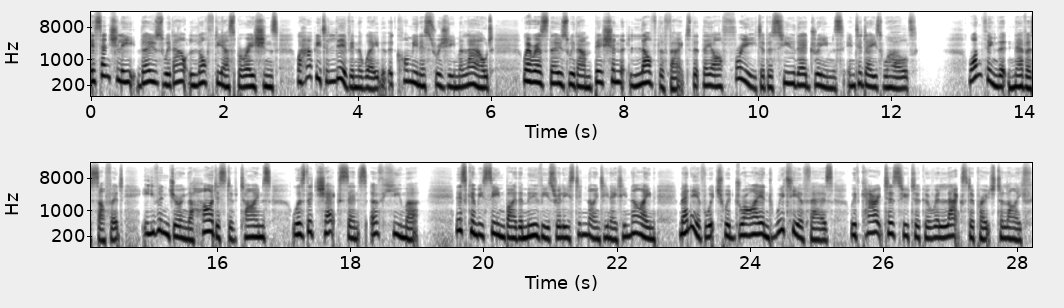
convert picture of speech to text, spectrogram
Essentially, those without lofty aspirations were happy to live in the way that the communist regime allowed, whereas those with ambition love the fact that they are free to pursue their dreams in today's world. One thing that never suffered, even during the hardest of times, was the Czech sense of humour. This can be seen by the movies released in 1989, many of which were dry and witty affairs with characters who took a relaxed approach to life.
